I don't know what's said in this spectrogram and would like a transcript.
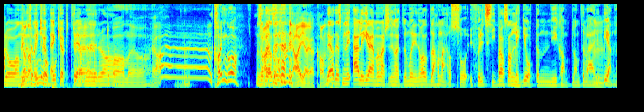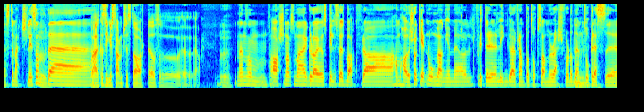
og han er liksom en, en cuptrener og og Ja, ja, ja. Det kan gå. Ja, det, altså, kan, ja, ja, ja, kan. det er jo det som er litt greia med Manchester United og Mourinho, at han er jo så uforutsigbar. Altså Han legger jo opp en ny kampplan til hver Mm. eneste match, liksom. Mm. Det, Og her skal sikkert Sanchez starte, og så ja. Mm. men sånn Arsenal som er glad i å spille seg ut bakfra Han har jo sjokkert noen ganger med å flytte Lingard fram på topp sammen med Rashford, og dem Mm. to presser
